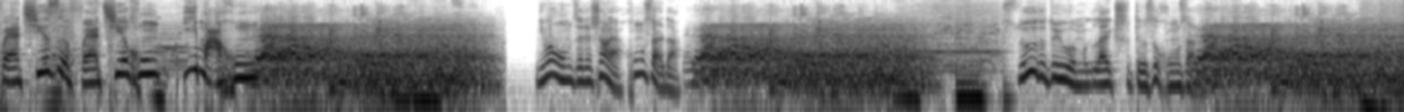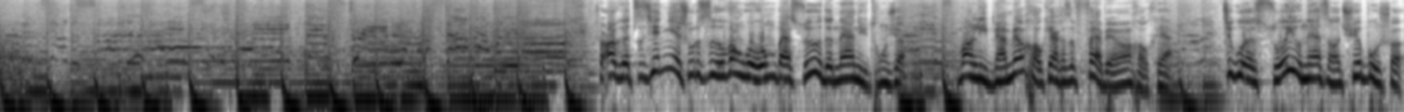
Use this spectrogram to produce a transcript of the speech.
番茄色、番茄红、姨妈红。你问我们这里上来红色的。所有的对于我们来说都是红色的。说二哥之前念书的时候问过我们班所有的男女同学，问李冰冰好看还是范冰冰好看，结果所有男生全部说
